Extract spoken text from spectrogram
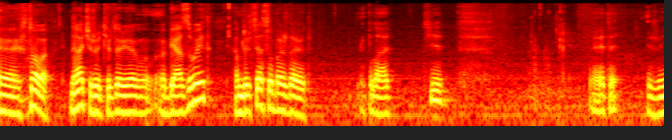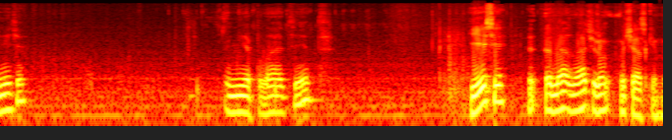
э, снова на чужой территории обязывает, а мудрецы освобождают. Платит. Это, извините, не платит, если на, на чужом участке.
